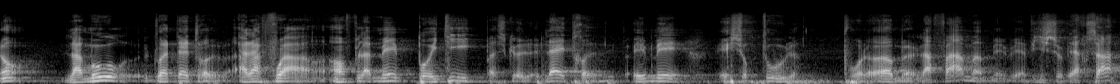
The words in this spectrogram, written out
Non, l'amour doit être à la fois enflammé, poétique, parce que l'être aimé, et surtout pour l'homme, la femme, mais vice-versa,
